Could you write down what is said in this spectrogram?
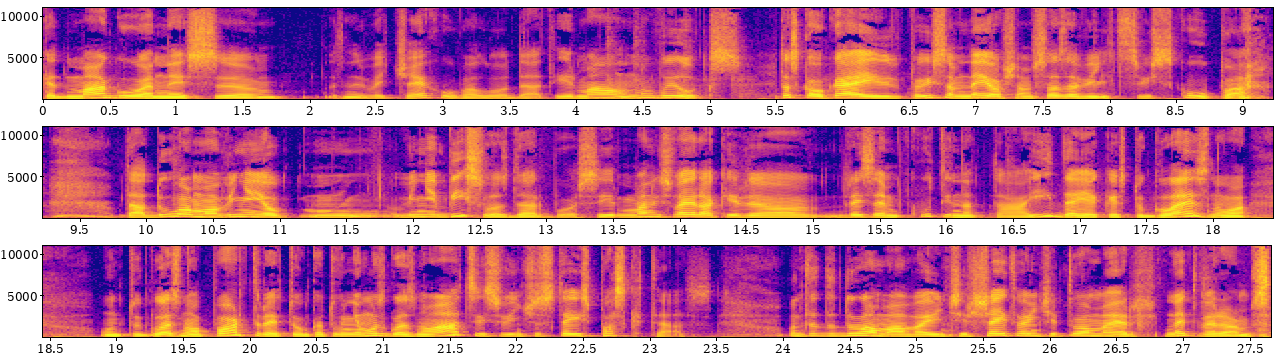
ka magonis, nezinu, vai čehu valodā, ir mal, nu, vilks. Tas kaut kā ir pavisam nejaušam sazaviļts viss kopā. Tā doma, viņa jau mm, viņa visos darbos ir. Man visvairāk ir reizēm kutina tā ideja, ka es tu glezno un tu glezno portretu, un kad tu viņam uzglezno acis, viņš uz tevis paskatās. Un tad domā, vai viņš ir šeit, vai viņš ir tomēr netverams.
